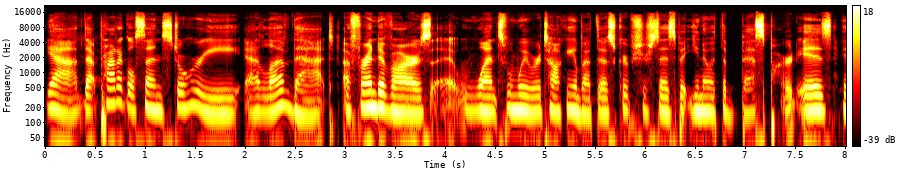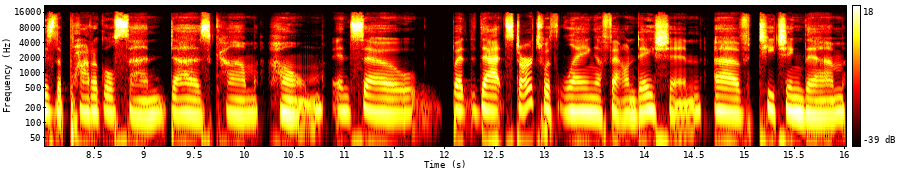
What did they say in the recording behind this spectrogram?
yeah, that prodigal son story, I love that. A friend of ours uh, once when we were talking about those scripture says, but you know what the best part is is the prodigal son does come home. And so but that starts with laying a foundation of teaching them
